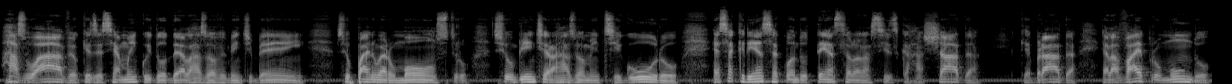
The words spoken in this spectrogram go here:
razoável, quer dizer, se a mãe cuidou dela razoavelmente bem, se o pai não era um monstro, se o ambiente era razoavelmente seguro, essa criança, quando tem a célula narcísica rachada, quebrada, ela vai para o mundo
